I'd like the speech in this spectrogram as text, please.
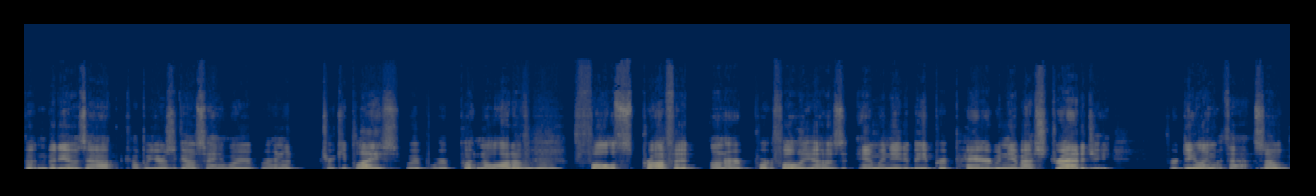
putting videos out a couple years ago saying we're, we're in a tricky place. We're, we're putting a lot of Mhm. false profit on our portfolios and we need to be prepared. We need to have a strategy for dealing with that. So Mhm.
